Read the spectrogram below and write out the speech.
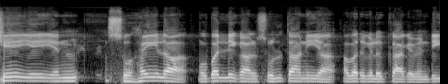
கேஏஎன் சுஹைலா முபல்லிகால் சுல்தானியா அவர்களுக்காக வேண்டி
